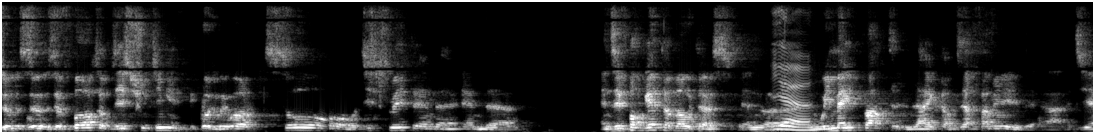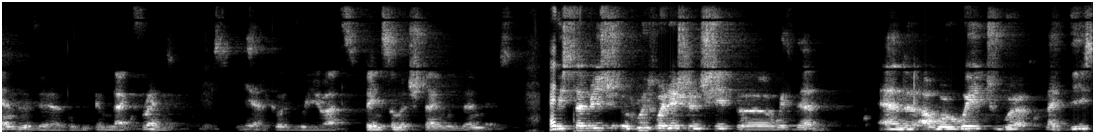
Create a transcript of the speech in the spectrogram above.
the, the, the part of this shooting is because we were so discreet and uh, and uh, and they forget about us. And uh, Yeah. we made part like of their family. Uh, at the end, they, they became like friends. Yes, Yeah. because we had spent so much time with them. And- we established a good relationship uh, with them, and our way to work like this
